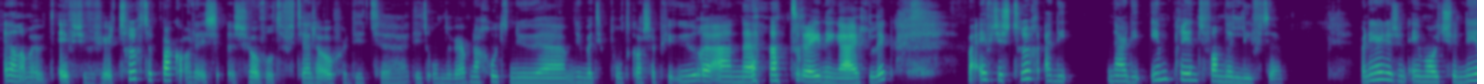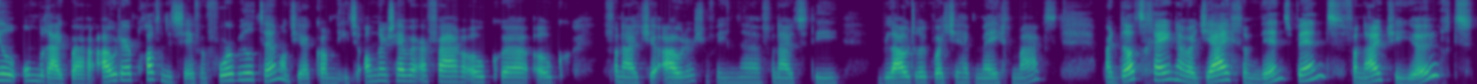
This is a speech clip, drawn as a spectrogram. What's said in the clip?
en dan om het eventjes weer terug te pakken. Oh, er is zoveel te vertellen over dit, uh, dit onderwerp. Nou goed, nu, uh, nu met die podcast heb je uren aan, uh, aan training eigenlijk. Maar eventjes terug aan die, naar die imprint van de liefde. Wanneer je dus een emotioneel onbereikbare ouder hebt gehad, en dit is even een voorbeeld, hè, want jij kan iets anders hebben ervaren, ook, ook vanuit je ouders of in, vanuit die blauwdruk wat je hebt meegemaakt. Maar datgene wat jij gewend bent vanuit je jeugd,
